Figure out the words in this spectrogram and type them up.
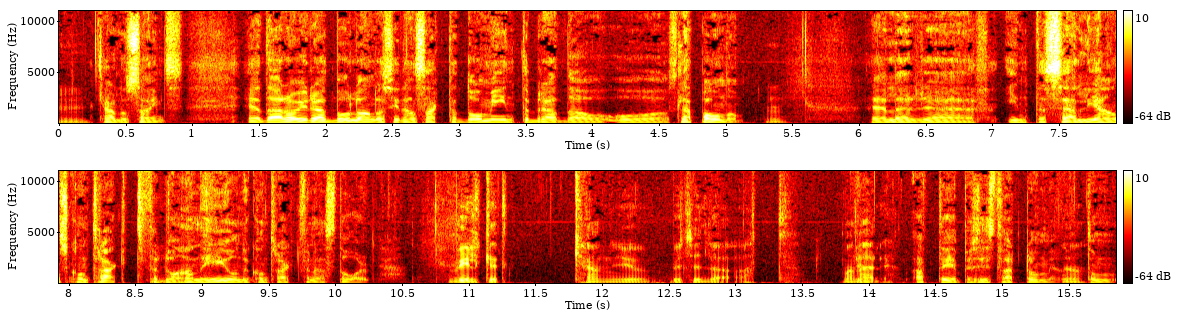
Mm. Carlos Sainz. Eh, där har ju Red Bull å andra sidan sagt att de är inte beredda att, att släppa honom. Mm. Eller eh, inte sälja hans kontrakt, för då, han är ju under kontrakt för nästa år. Vilket kan ju betyda att man är det. Att det är precis tvärtom. Ja. Ja. Att de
